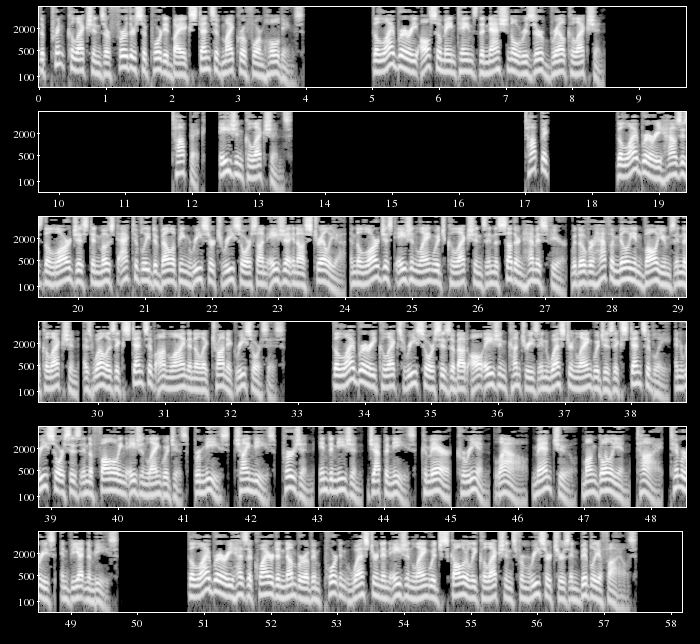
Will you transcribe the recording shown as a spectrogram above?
The print collections are further supported by extensive microform holdings. The library also maintains the National Reserve Braille collection. Asian collections The library houses the largest and most actively developing research resource on Asia in Australia, and the largest Asian language collections in the Southern Hemisphere, with over half a million volumes in the collection, as well as extensive online and electronic resources. The library collects resources about all Asian countries in Western languages extensively, and resources in the following Asian languages, Burmese, Chinese, Persian, Indonesian, Japanese, Khmer, Korean, Lao, Manchu, Mongolian, Thai, Timorese, and Vietnamese. The library has acquired a number of important Western and Asian language scholarly collections from researchers and bibliophiles.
